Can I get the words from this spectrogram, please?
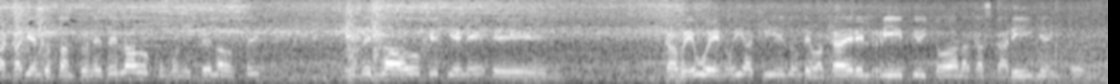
está cayendo tanto en ese lado como en este lado. Este es el lado que tiene el café bueno y aquí es donde va a caer el ripio y toda la cascarilla y todo.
